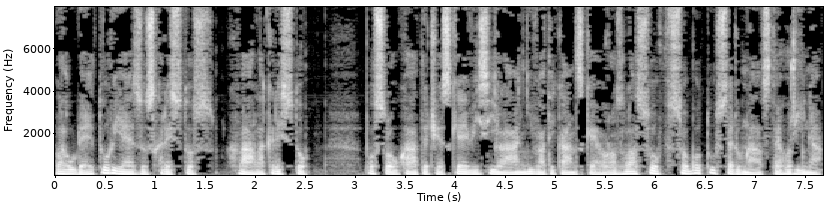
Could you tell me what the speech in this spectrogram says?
Laudetur Jezus Christus, chvála Kristu. Posloucháte české vysílání Vatikánského rozhlasu v sobotu 17. října.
